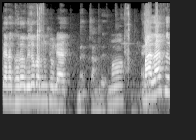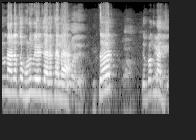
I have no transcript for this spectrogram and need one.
त्याला घरं बिरं बांधून ठेवल्यात नाही चांगलं आहे. मग बाजार फिरून आला तो म्हणून वेळ झाला त्याला. तर वा. ते बघ ना नाही,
